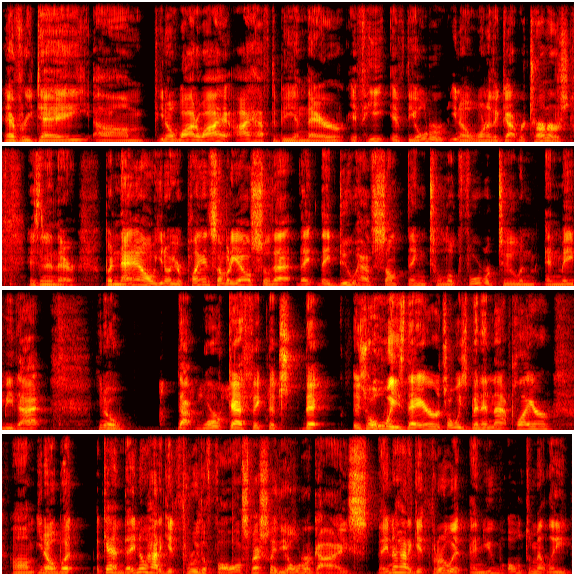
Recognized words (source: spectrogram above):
every day um, you know why do i i have to be in there if he if the older you know one of the got returners isn't in there but now you know you're playing somebody else so that they they do have something to look forward to and and maybe that you know that work ethic that's that is always there. It's always been in that player. Um, you know, but again, they know how to get through the fall, especially the older guys. They know how to get through it, and you ultimately,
